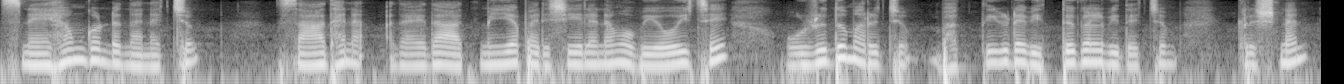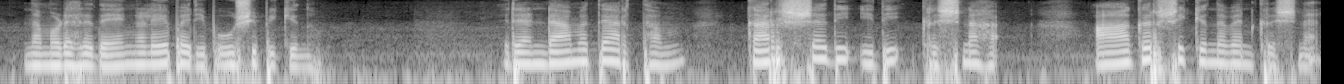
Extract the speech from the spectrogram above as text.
സ്നേഹം കൊണ്ട് നനച്ചും സാധന അതായത് ആത്മീയ പരിശീലനം ഉപയോഗിച്ച് ഉഴുതുമറിച്ചും ഭക്തിയുടെ വിത്തുകൾ വിതച്ചും കൃഷ്ണൻ നമ്മുടെ ഹൃദയങ്ങളെ പരിപോഷിപ്പിക്കുന്നു. രണ്ടാമത്തെ അർത്ഥം കർഷതി ഇതി കൃഷ്ണ. ആകർഷിക്കുന്നവൻ കൃഷ്ണൻ.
